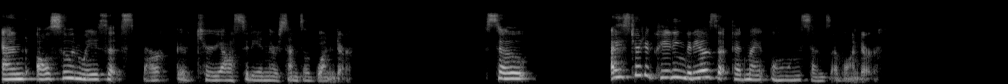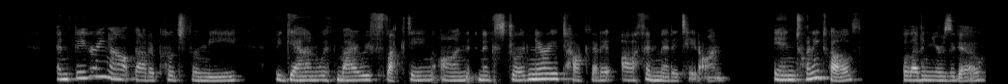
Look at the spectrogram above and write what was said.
and also in ways that spark their curiosity and their sense of wonder. So I started creating videos that fed my own sense of wonder. And figuring out that approach for me began with my reflecting on an extraordinary talk that I often meditate on. In 2012, 11 years ago,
